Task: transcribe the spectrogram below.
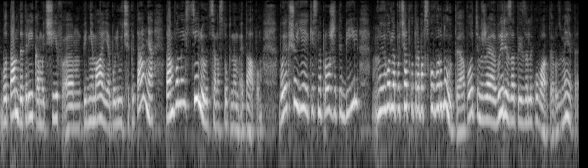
бо там, де трійка мечів ем, піднімає болючі питання, там вони і зцілюються наступним етапом. Бо якщо є якийсь непрожитий біль, ну його для початку треба всковернути, а потім вже вирізати і залікувати, розумієте?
